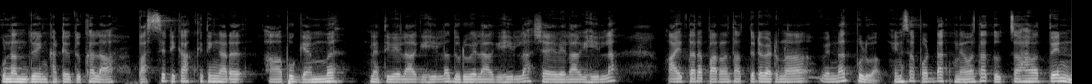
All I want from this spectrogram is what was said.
උනන්දුවෙන් කටයුතු කළා. පස්සේ ටිකක් ඉතින් අර ආපු ගැම්ම නැති වෙලා ගිහිල්ලා දුර වෙලා ගිහිල්ලා ෂය වෙලා ගිහිල්ලා ආයිතර පරණ තත්ත්වයට වැටුණා වෙන්නත් පුළුවන්. ඒ නිසා පොඩ්ඩක් නැවතත් උත්සාහවත් වෙන්න.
